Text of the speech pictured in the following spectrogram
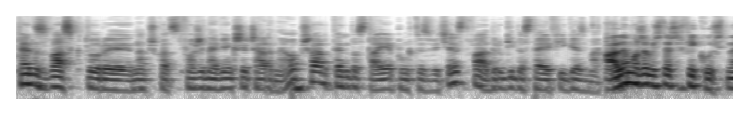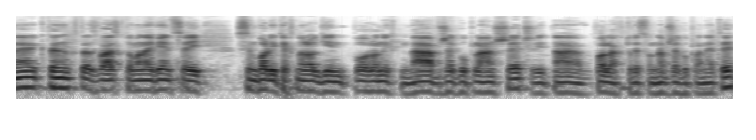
ten z was, który na przykład stworzy największy czarny obszar, ten dostaje punkty zwycięstwa, a drugi dostaje figę z maki. Ale może być też fikuśne, ten kto z Was, kto ma najwięcej symboli technologii położonych na brzegu planszy, czyli na polach, które są na brzegu planety,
